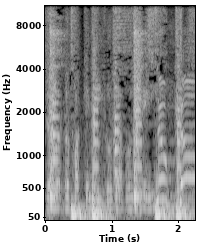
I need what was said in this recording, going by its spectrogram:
the motherfucking Eagle Double G. Snoop Dogg.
